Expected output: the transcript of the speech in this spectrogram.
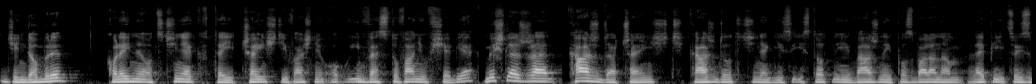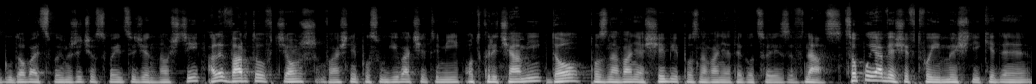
Dzień dobry. Kolejny odcinek w tej części właśnie o inwestowaniu w siebie. Myślę, że każda część, każdy odcinek jest istotny i ważny i pozwala nam lepiej coś zbudować w swoim życiu, w swojej codzienności, ale warto wciąż właśnie posługiwać się tymi odkryciami do poznawania siebie, poznawania tego, co jest w nas. Co pojawia się w Twojej myśli, kiedy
